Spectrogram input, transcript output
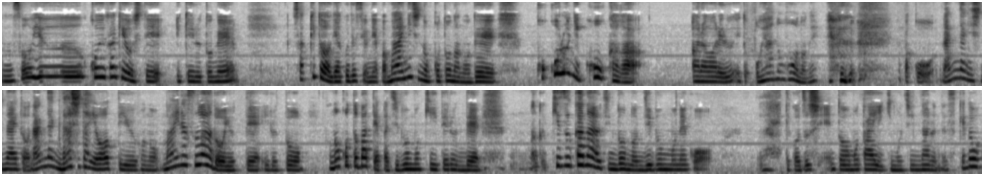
うん、そういう声かけをしていけるとねさっきとは逆ですよね。やっぱ毎日のことなので心に効果が現れる、えっと、親の方のね。やっぱこう何々しないと何々なしだよっていうこのマイナスワードを言っているとその言葉ってやっぱ自分も聞いてるんでなんか気づかないうちにどんどん自分もねこううってこうずしんと重たい気持ちになるんですけど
